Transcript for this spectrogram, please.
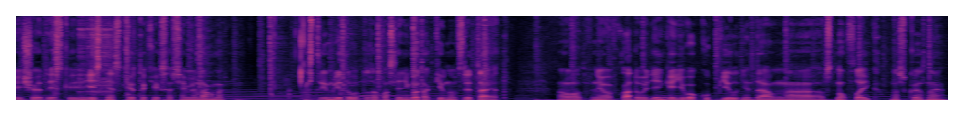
еще есть, есть несколько таких совсем минорных, Streamlit вот за последний год активно взлетает. Вот, в него вкладываю деньги. Его купил недавно Snowflake, насколько я знаю.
